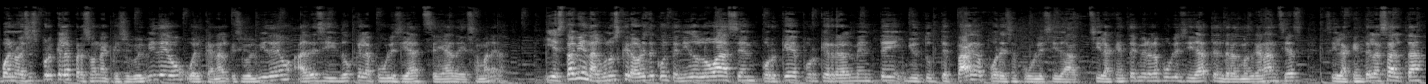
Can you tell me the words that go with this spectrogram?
Bueno, eso es porque la persona que subió el video o el canal que subió el video ha decidido que la publicidad sea de esa manera. Y está bien, algunos creadores de contenido lo hacen. ¿Por qué? Porque realmente YouTube te paga por esa publicidad. Si la gente mira la publicidad, tendrás más ganancias. Si la gente la salta,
